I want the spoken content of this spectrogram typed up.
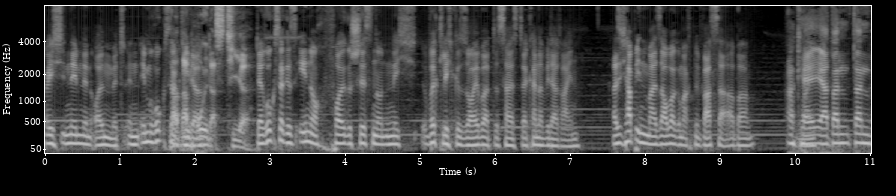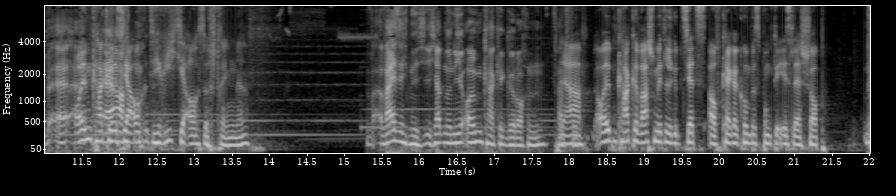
Ich nehme den Olm mit. In, Im Rucksack dann wieder. hol das Tier. Der Rucksack ist eh noch vollgeschissen und nicht wirklich gesäubert. Das heißt, da kann er wieder rein. Also ich habe ihn mal sauber gemacht mit Wasser, aber Okay, ja, dann. dann äh, Olmkacke äh, ist ja auch, die riecht ja auch so streng, ne? Weiß ich nicht. Ich habe noch nie Olmkacke gerochen. Patrick. Ja, Olmkacke Waschmittel gibt's jetzt auf kerkerkumpels.de slash shop.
